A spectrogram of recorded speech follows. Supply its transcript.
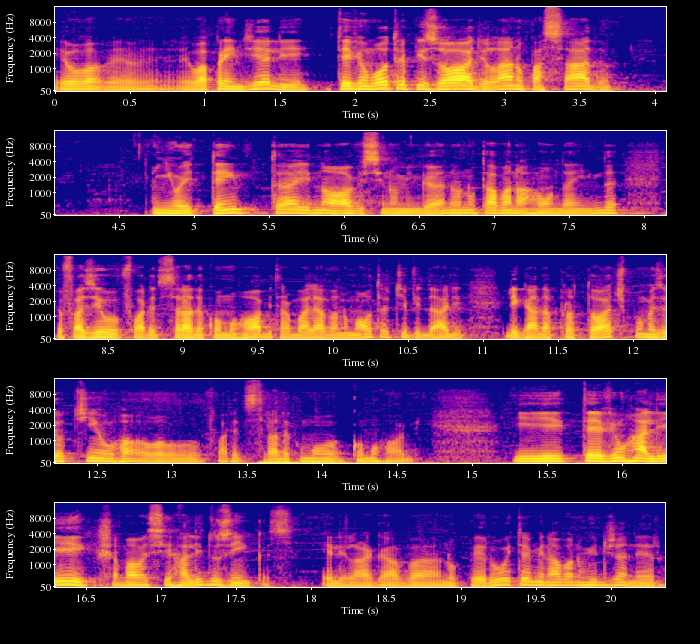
eu, eu, eu aprendi ali. Teve um outro episódio lá no passado em 89, se não me engano, eu não estava na Honda ainda. Eu fazia o Fora de Estrada como hobby, trabalhava numa outra atividade ligada a protótipo, mas eu tinha o, o Fora de Estrada como, como hobby. E teve um rally que chamava-se Rally dos Incas. Ele largava no Peru e terminava no Rio de Janeiro.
